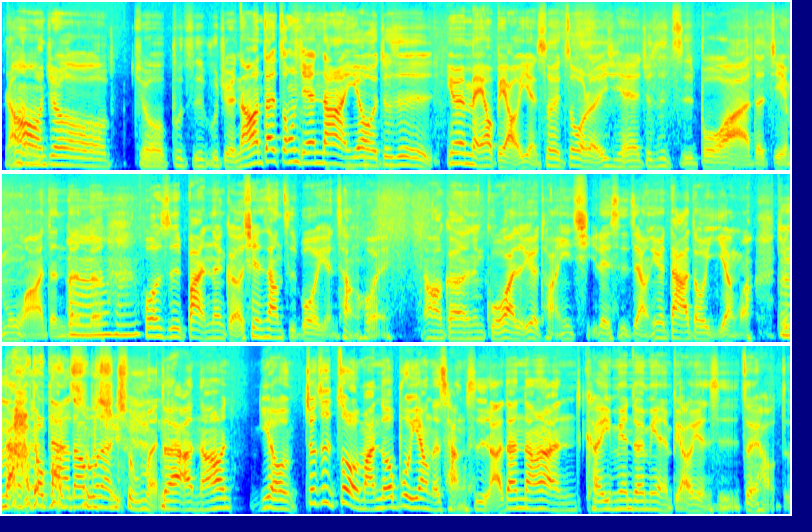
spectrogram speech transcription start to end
然后就就不知不觉，然后在中间当然也有就是因为没有表演，所以做了一些就是直播啊的节目啊等等的，或者是办那个线上直播演唱会。然后跟国外的乐团一起，类似这样，因为大家都一样嘛，就大家都大家都不能出门，对啊。然后有就是做了蛮多不一样的尝试啊，但当然可以面对面的表演是最好的。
